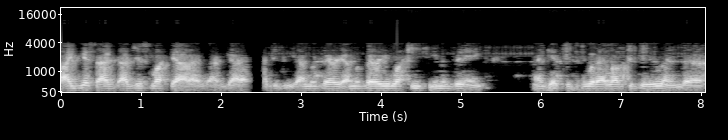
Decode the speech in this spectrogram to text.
I guess I I just lucked out. I I got to be. I'm a very I'm a very lucky human being. I get to do what I love to do, and uh,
